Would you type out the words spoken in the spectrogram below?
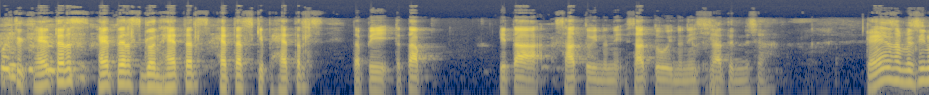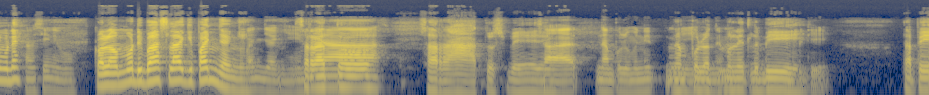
Untuk haters, haters gone haters, haters keep haters, tapi tetap kita satu Indonesia, satu Indonesia. Saat Indonesia. Kayaknya sampai sini udah. Sampai sini mau Kalau mau dibahas lagi panjang ya. panjang ya. Seratus. 100 be. saat 60 menit. 60 nih, menit lebih. Jadi, Tapi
